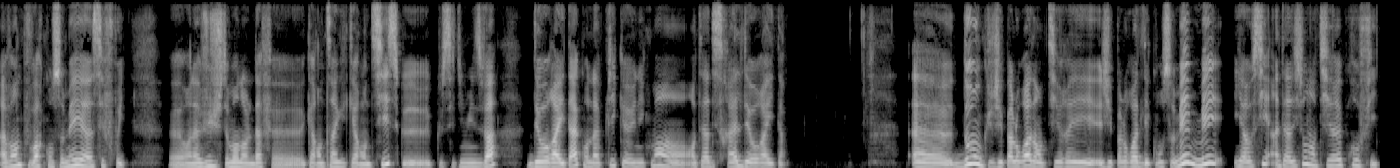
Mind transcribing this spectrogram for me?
avant de pouvoir consommer ces fruits. on a vu justement dans le DAF 45 et 46 que, que c'est une mitzvah Deoraita qu'on applique uniquement en, terre d'Israël, Deoraita. Euh, donc, j'ai pas le droit d'en tirer, j'ai pas le droit de les consommer, mais il y a aussi interdiction d'en tirer profit.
